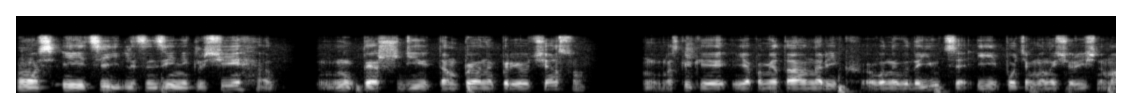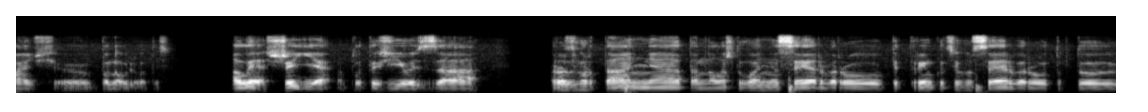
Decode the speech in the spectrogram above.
Ось, і ці ліцензійні ключі е, ну, теж діють там певний період часу. Ну, наскільки я пам'ятаю, на рік вони видаються, і потім вони щорічно мають е, поновлюватись. Але ще є платежі ось за розгортання, там, налаштування серверу, підтримку цього серверу. Тобто,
